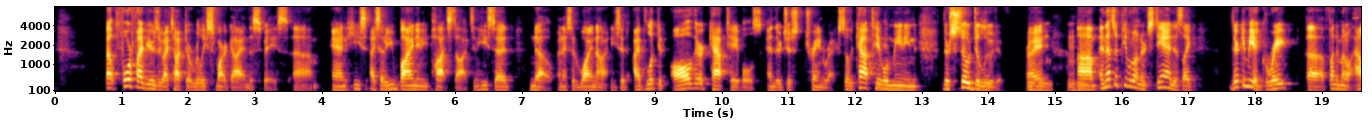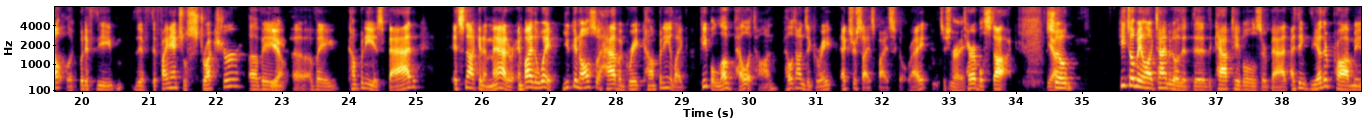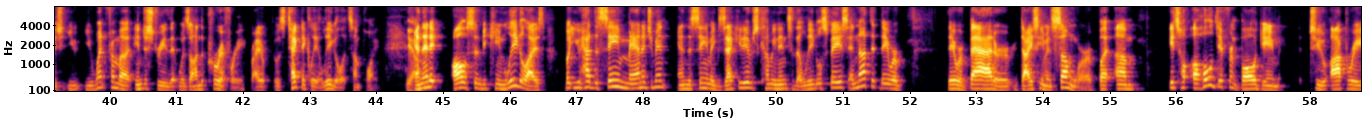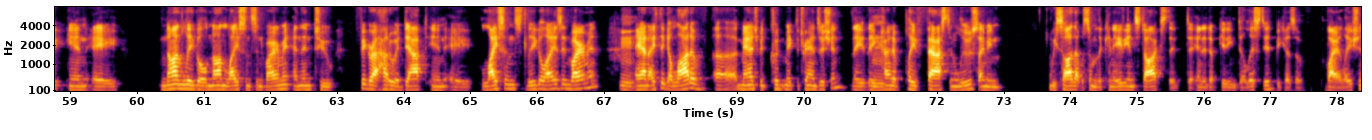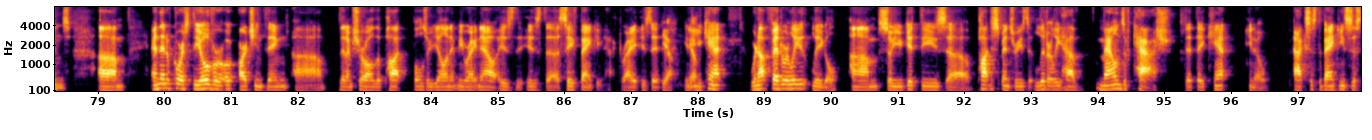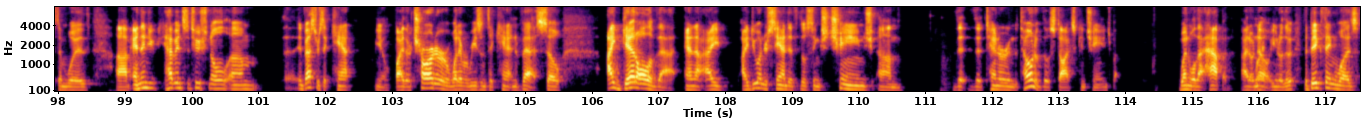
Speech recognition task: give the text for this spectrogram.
about four or five years ago, I talked to a really smart guy in this space, um, and he, I said, "Are you buying any pot stocks?" And he said, "No." And I said, "Why not?" And he said, "I've looked at all their cap tables, and they're just train wrecks." So the cap table meaning they're so dilutive, right? Mhm, mhm. Um, and that's what people don't understand is like there can be a great uh, fundamental outlook, but if the if the financial structure of a Yeah. uh, of a company is bad, it's not going to matter. And by the way, you can also have a great company like people love Peloton. Peloton's a great exercise bicycle, right? It's just Right. terrible stock. Yeah. So he told me a long time ago that the the cap tables are bad. I think the other problem is you you went from an industry that was on the periphery, right? It was technically illegal at some point. Yeah. And then it all of a sudden became legalized, but you had the same management and the same executives coming into the legal space. And not that they were they were bad or dicey, and some were, but um, it's a whole different ball game to operate in a non-legal, non-licensed environment, and then to figure out how to adapt in a licensed, legalized environment. Mm. And I think a lot of uh, management couldn't make the transition. They they Mm. kind of played fast and loose. I mean, we saw that with some of the Canadian stocks that ended up getting delisted because of violations. Um, and then, of course, the overarching thing uh, that I'm sure all the pot bulls are yelling at me right now is the, is the Safe Banking Act, right? Is that Yeah. you know you can't. We're not federally legal, um, so you get these uh, pot dispensaries that literally have mounds of cash that they can't, you know, access the banking system with, um, and then you have institutional um, uh, investors that can't, you know, by their charter or whatever reasons they can't invest. So I get all of that, and I I do understand that those things change, um, the the tenor and the tone of those stocks can change. But when will that happen? I don't know. You know, the the big thing was,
